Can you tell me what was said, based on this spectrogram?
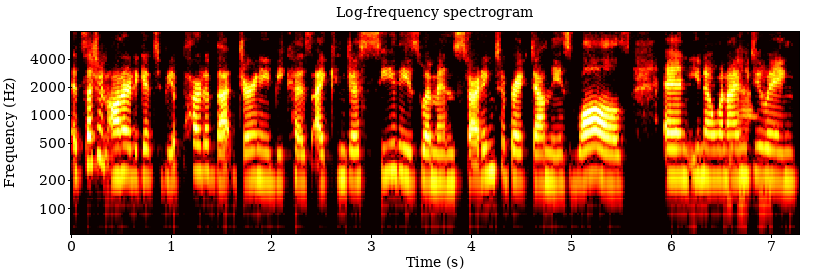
it's such an honor to get to be a part of that journey because i can just see these women starting to break down these walls and you know when yeah. i'm doing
